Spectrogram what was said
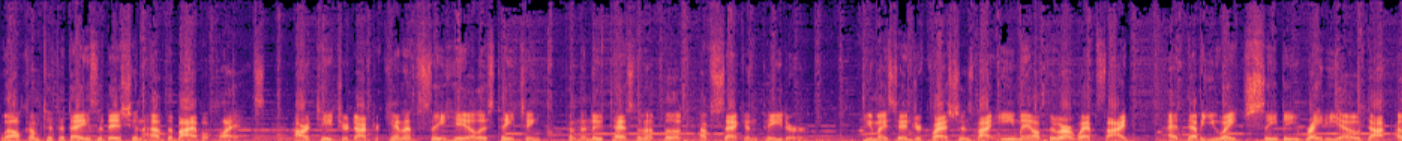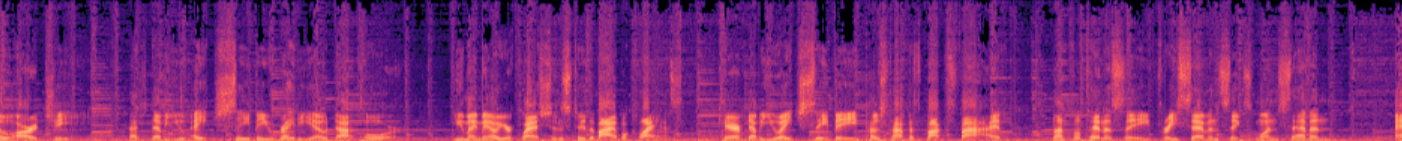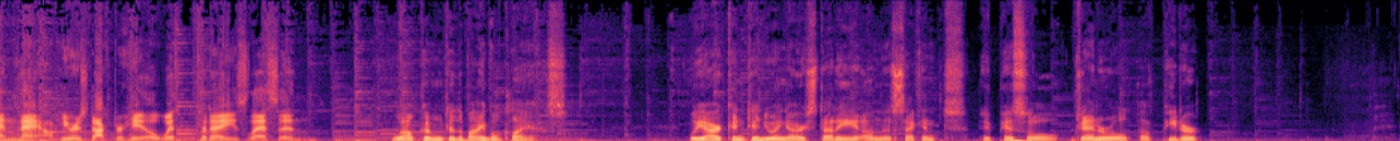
Welcome to today's edition of the Bible class. Our teacher, Dr. Kenneth C. Hill, is teaching from the New Testament book of 2 Peter. You may send your questions by email through our website at whcbradio.org. That's whcbradio.org. You may mail your questions to the Bible class, care of WHCB, Post Office Box 5, Blountville, Tennessee 37617. And now, here is Dr. Hill with today's lesson. Welcome to the Bible class. We are continuing our study on the second epistle general of Peter,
